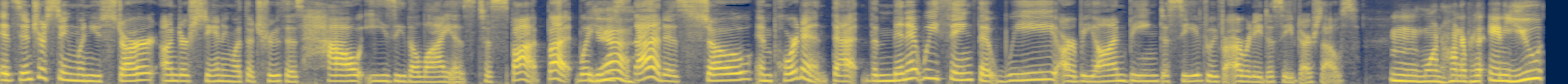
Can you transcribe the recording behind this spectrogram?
it's interesting when you start understanding what the truth is how easy the lie is to spot but what yeah. you said is so important that the minute we think that we are beyond being deceived we've already deceived ourselves Mm, 100%. And you,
